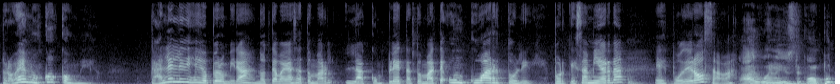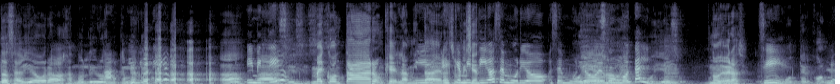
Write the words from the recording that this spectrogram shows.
probemos, Coco, me dijo. Dale, le dije yo, pero mira, no te vayas a tomar la completa, tomate un cuarto, le dije. porque esa mierda es poderosa, ¿va? Ay, bueno, ¿y usted cómo puta sabía ahora bajando libros? Ah, ¿Por qué ¿y me... mi tío? Ah, ¿Y mi ah, tío? sí, sí, sí. Me contaron que la Y mitad era es que mi tío se murió, se murió Oye, en eso, un motel. oye, eso. Mm, no, de veras. Sí. Un motel con, Lo-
